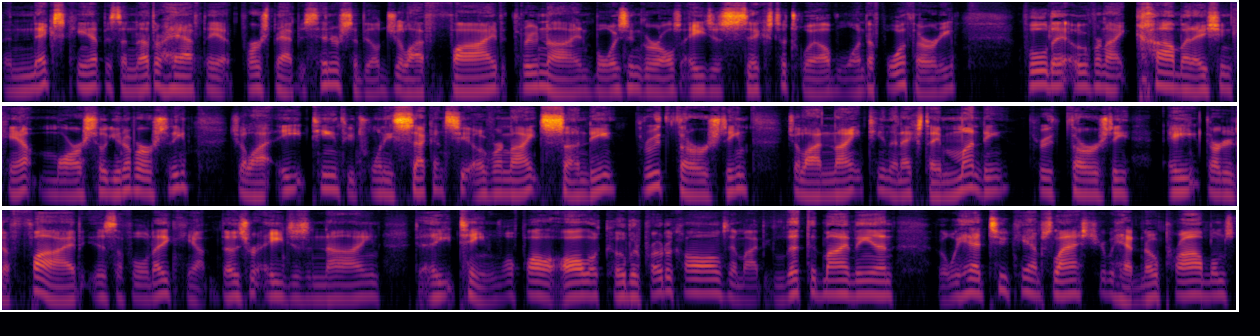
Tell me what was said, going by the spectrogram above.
The next camp is another half day at First Baptist Hendersonville, July 5 through 9, boys and girls ages 6 to 12, 1 to 4.30 full day overnight combination camp, Mars Hill University, July 18th through 22nd. See overnight Sunday through Thursday, July 19th, the next day Monday through Thursday, 8:30 to 5 is the full day camp. Those are ages 9 to 18. We'll follow all the COVID protocols. It might be lifted by then, but we had two camps last year. We had no problems,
